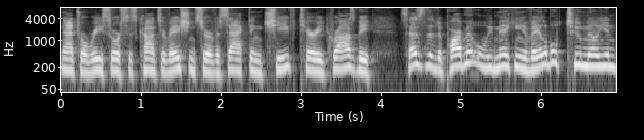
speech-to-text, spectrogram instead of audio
Natural Resources Conservation Service Acting Chief Terry Cosby says the department will be making available $2 million.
